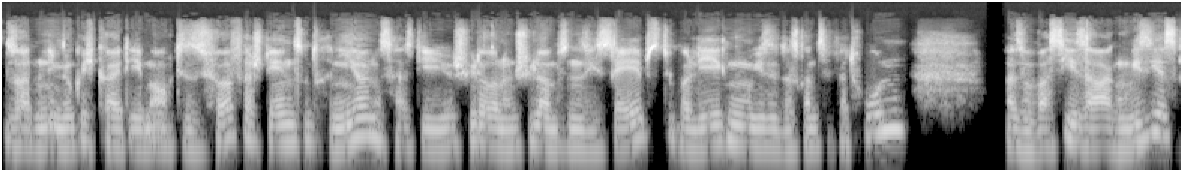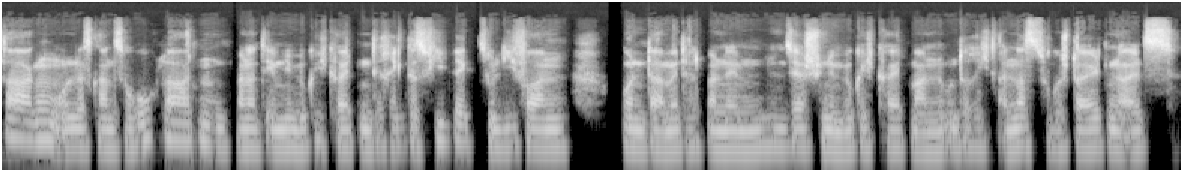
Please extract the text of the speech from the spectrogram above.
So hat man die Möglichkeit, eben auch dieses Hörverstehen zu trainieren. Das heißt, die Schülerinnen und Schüler müssen sich selbst überlegen, wie sie das Ganze vertonen also was sie sagen, wie sie es sagen und das Ganze hochladen. Und man hat eben die Möglichkeit, ein direktes Feedback zu liefern und damit hat man eine sehr schöne Möglichkeit, mal einen Unterricht anders zu gestalten als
